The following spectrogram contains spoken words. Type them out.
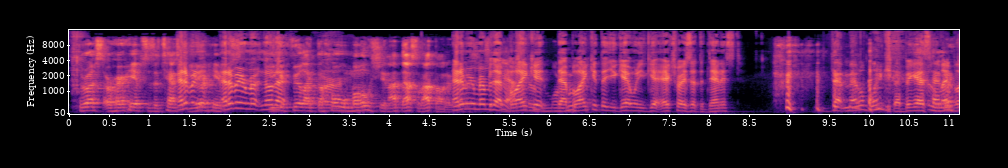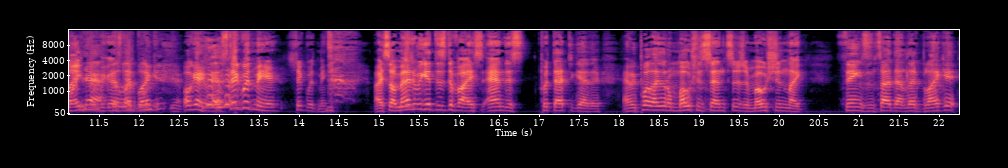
thrust or her hips is attached Anybody- to your hips. anybody remember- know you that- can feel like the or- whole motion. I, that's what I thought it was. I remember that Yeah, blanket, that movement. blanket that you get when you get X-rays at the dentist. that metal blanket. That big ass lead blanket. blanket? Yeah, big the ass lead lead blanket. blanket, yeah. Okay, well, stick with me here. Stick with me. All right, so imagine we get this device and this, put that together, and we put like little motion sensors or motion like things inside that lead blanket,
